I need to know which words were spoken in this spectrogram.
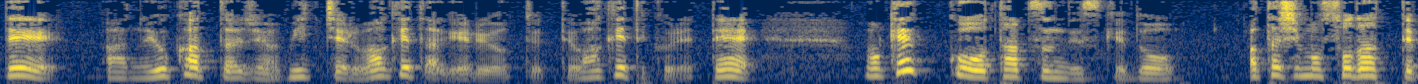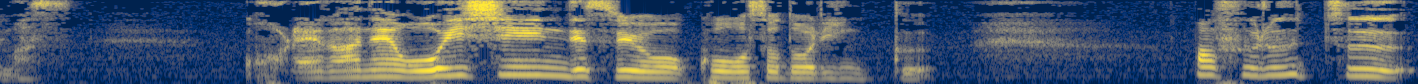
で、あの、よかったらじゃあミッチェル分けてあげるよって言って分けてくれて、もう結構経つんですけど、私も育ってます。これがね、美味しいんですよ、酵素ドリンク。まあ、フルーツ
